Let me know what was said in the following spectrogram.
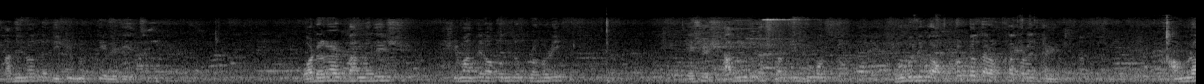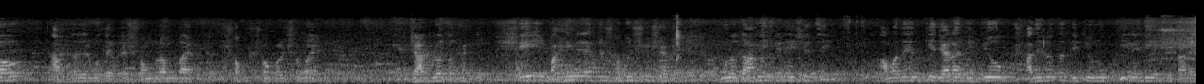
স্বাধীনতা, দ্বিতীয় মুক্তি এনে দিয়েছে। বর্ডার বাংলাদেশ, সীমান্তের অতন্ত প্রহরী দেশের স্বাধীনতা সার্বভৌমত্ব ভৌগোলিক অখণ্ডতা রক্ষা করার জন্য আমরাও আপনাদের মতো একটা সংগ্রাম বা সক- সকল সময় জাগ্রত থাকি। সেই বাহিনীর একজন সদস্য হিসাবে মূলত আমি এখানে এসেছি। আমাদেরকে যারা দ্বিতীয় স্বাধীনতা, দ্বিতীয় মুক্তি এনে দিয়েছে, তাদের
